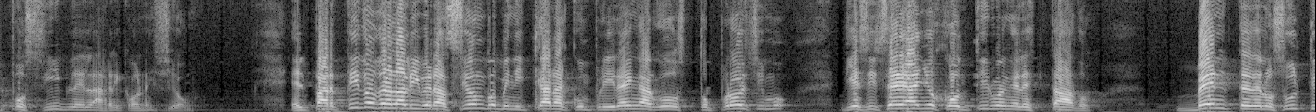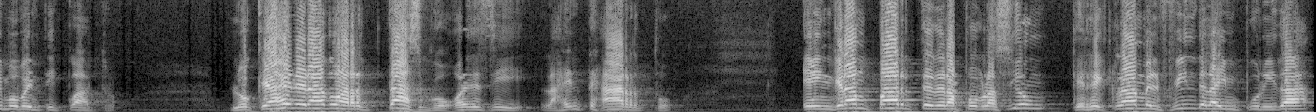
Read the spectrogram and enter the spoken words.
es posible la reconexión. El Partido de la Liberación Dominicana cumplirá en agosto próximo 16 años continuos en el Estado, 20 de los últimos 24, lo que ha generado hartazgo, es decir, la gente es harto, en gran parte de la población que reclama el fin de la impunidad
